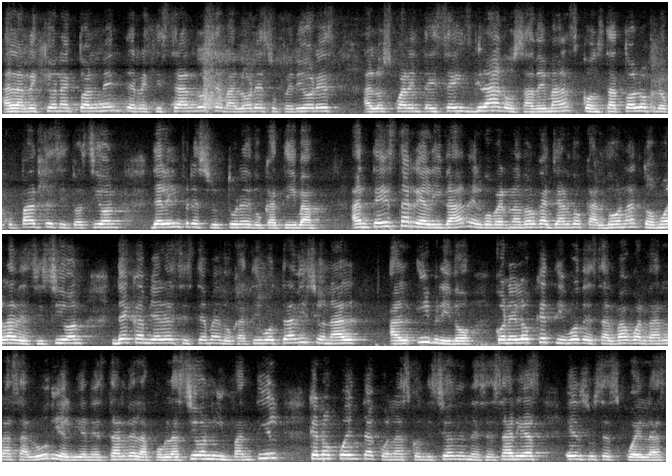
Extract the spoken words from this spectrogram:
a la región actualmente, registrándose valores superiores a los 46 grados. Además, constató la preocupante situación de la infraestructura educativa. Ante esta realidad, el gobernador Gallardo Cardona tomó la decisión de cambiar el sistema educativo tradicional al híbrido con el objetivo de salvaguardar la salud y el bienestar de la población infantil que no cuenta con las condiciones necesarias en sus escuelas.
